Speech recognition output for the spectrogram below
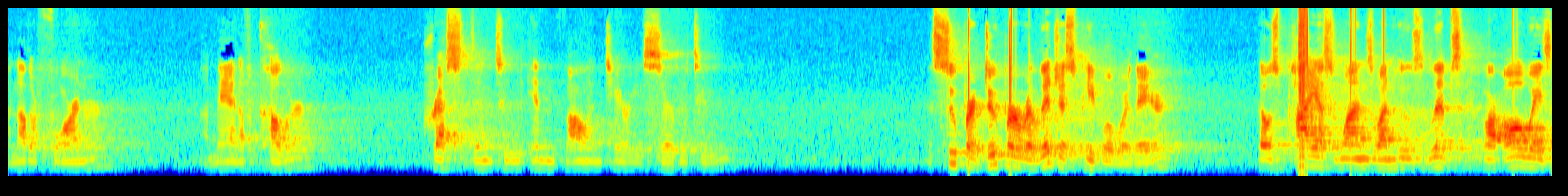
Another foreigner, a man of color, pressed into involuntary servitude. The super duper religious people were there. Those pious ones on whose lips are always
